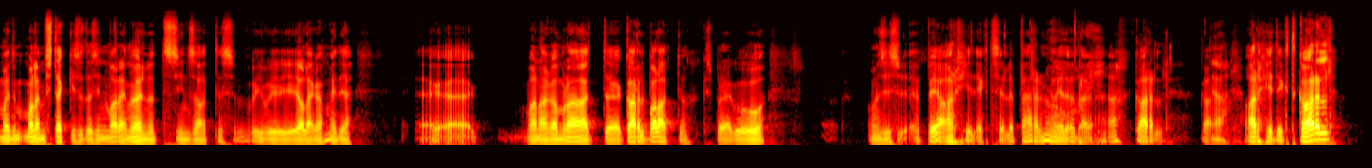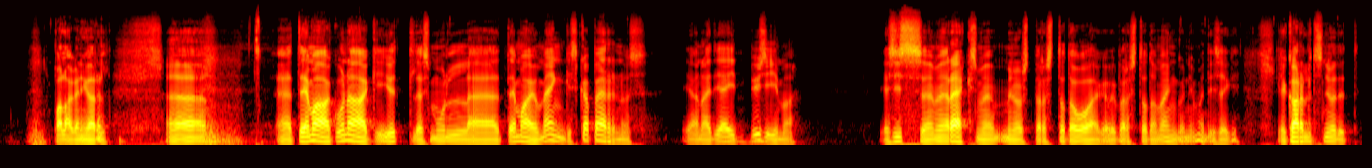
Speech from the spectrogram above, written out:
ma ei tea, ma olen vist äkki seda siin varem öelnud siin saates või, või ei ole kah, ma ei tea, äh, vana kamraad Karl Palatu, kes praegu äh, on siis peaarhitekt selle Pärnu edu taga, ah, Karl, Karl., arhitekt Karl, Palagani Karl. Äh, tema kunagi ütles mulle, tema ju mängis ka Pärnus ja nad jäid püsima. ja siis me rääkisime minu arust pärast toda hooaega või pärast toda mängu niimoodi isegi. ja Karl ütles niimoodi, et,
